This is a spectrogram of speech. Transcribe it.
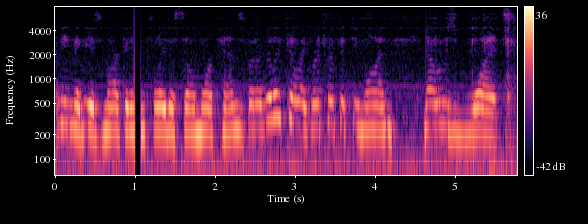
I mean, maybe it's marketing ploy to sell more pens, but I really feel like Retro 51 knows what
